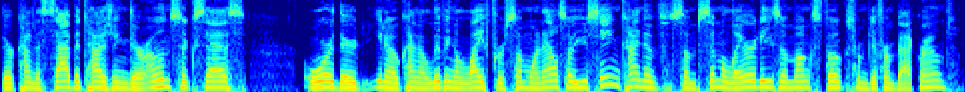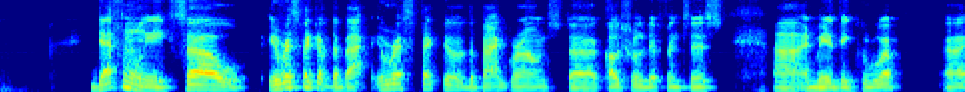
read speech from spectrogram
they're kind of sabotaging their own success, or they're you know kind of living a life for someone else? Are you seeing kind of some similarities amongst folks from different backgrounds? Definitely. So irrespective of the back irrespective of the backgrounds the cultural differences uh, and where they grew up uh,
